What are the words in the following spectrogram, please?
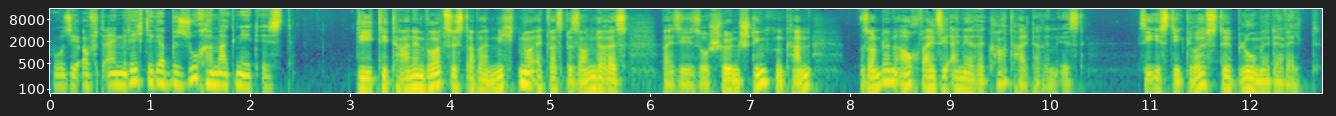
wo sie oft ein richtiger Besuchermagnet ist. Die Titanenwurz ist aber nicht nur etwas Besonderes, weil sie so schön stinken kann, sondern auch, weil sie eine Rekordhalterin ist. Sie ist die größte Blume der Welt.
